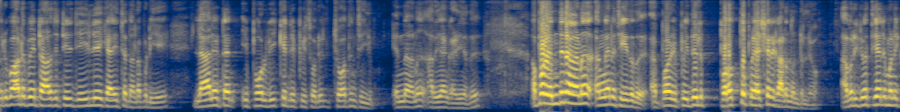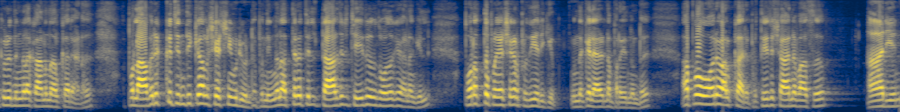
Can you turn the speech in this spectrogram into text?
ഒരുപാട് പേര് ടാർഗറ്റ് ചെയ്ത് ജയിലിലേക്ക് അയച്ച നടപടിയെ ലാലേട്ടൻ ഇപ്പോൾ വീക്കെൻഡ് എപ്പിസോഡിൽ ചോദ്യം ചെയ്യും എന്നാണ് അറിയാൻ കഴിഞ്ഞത്. അപ്പോൾ എന്തിനാണ് അങ്ങനെ ചെയ്തത്? അപ്പോൾ ഇപ്പോൾ ഇതിൽ പുറത്ത് പ്രേക്ഷകർ കാണുന്നുണ്ടല്ലോ. അവർ ഇരുപത്തിനാല് മണിക്കൂർ നിങ്ങളെ കാണുന്ന ആൾക്കാരാണ്. അപ്പോൾ അവർക്ക് ചിന്തിക്കാനുള്ള ശേഷിയും കൂടിയുണ്ട് അപ്പോൾ നിങ്ങൾ അത്തരത്തിൽ ടാർഗറ്റ് ചെയ്തു എന്ന് തോന്നുകയാണെങ്കിൽ പുറത്ത് പ്രേക്ഷകർ പ്രതികരിക്കും എന്നൊക്കെ ലാലേട്ടൻ പറയുന്നുണ്ട്. അപ്പോൾ ഓരോ ആൾക്കാർ പ്രത്യേകിച്ച് ഷാനവാസ് ആര്യൻ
